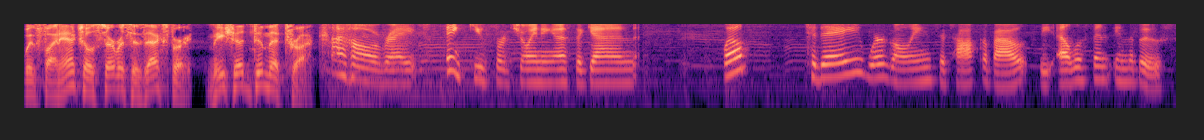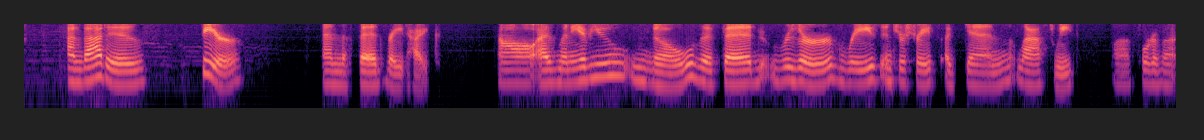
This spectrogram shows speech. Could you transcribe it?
with financial services expert Mesha Dimitruk. All right. Thank you for joining us again. Well, today we're going to talk about the elephant in the booth, and that is fear and the Fed rate hike. Now, as many of you know, the Fed Reserve raised interest rates again last week, uh, sort of an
